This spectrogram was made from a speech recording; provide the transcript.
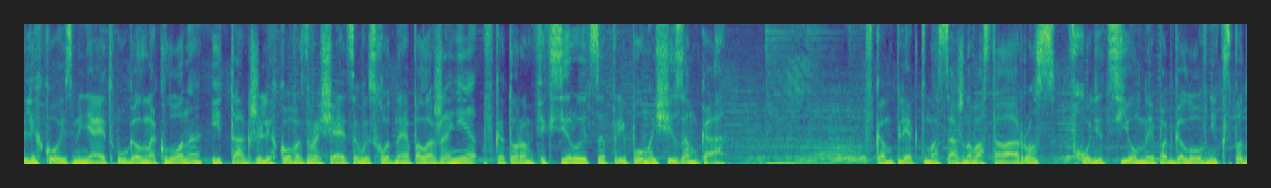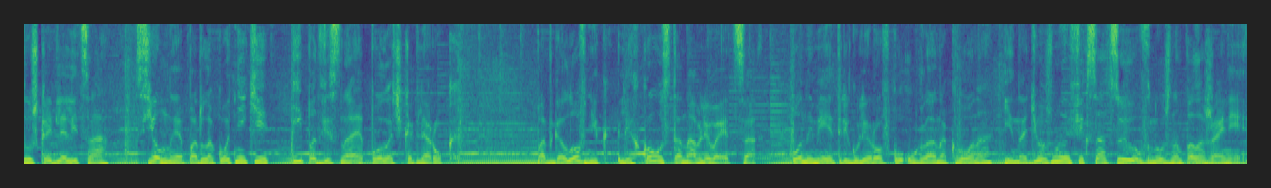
легко изменяет угол наклона и также легко возвращается в исходное положение, в котором фиксируется при помощи замка. Комплект массажного стола «Рос» входит съемный подголовник с подушкой для лица, съемные подлокотники и подвесная полочка для рук. Подголовник легко устанавливается. Он имеет регулировку угла наклона и надежную фиксацию в нужном положении.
